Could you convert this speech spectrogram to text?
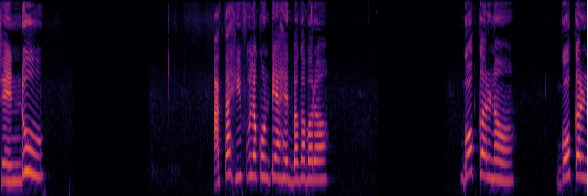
झेंडू. आता ही फुलं कोणती आहेत बघा बरं. गोकर्ण गोकर्ण.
